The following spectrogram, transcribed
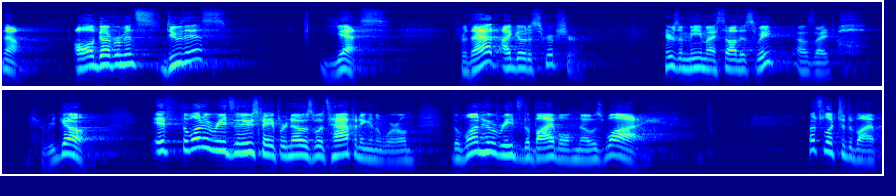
Now, all governments do this? Yes. For that, I go to Scripture. Here's a meme I saw this week. I was like, oh, here we go. If the one who reads the newspaper knows what's happening in the world, the one who reads the Bible knows why. Let's look to the Bible.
